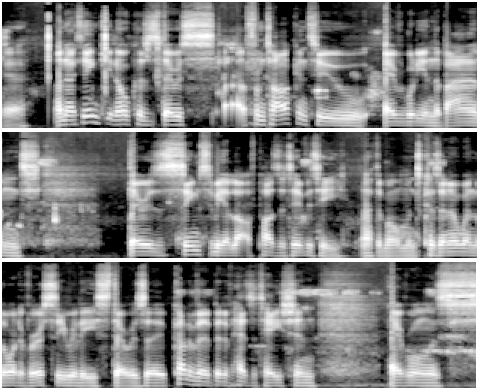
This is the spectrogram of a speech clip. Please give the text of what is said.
Yeah, and I think you know because there was uh, from talking to everybody in the band, there is seems to be a lot of positivity at the moment. Because I know when Lord of released, there was a kind of a bit of hesitation. Everyone was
